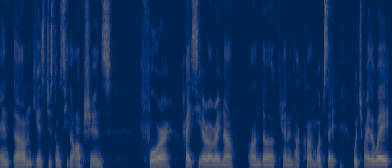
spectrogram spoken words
and um, you guys just don't see the options for High Sierra right now on the Canon.com website, which by the way,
